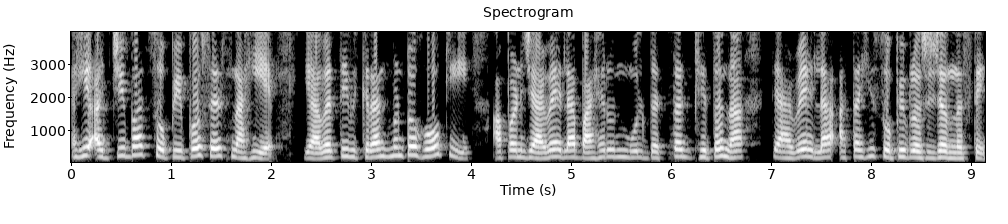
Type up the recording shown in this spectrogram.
ही अजिबात सोपी प्रोसेस नाही आहे यावरती विक्रांत म्हणतो हो की आपण ज्या वेळेला बाहेरून मूल दत्तक घेतो ना त्यावेळेला आता ही सोपी प्रोसिजर नसते.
